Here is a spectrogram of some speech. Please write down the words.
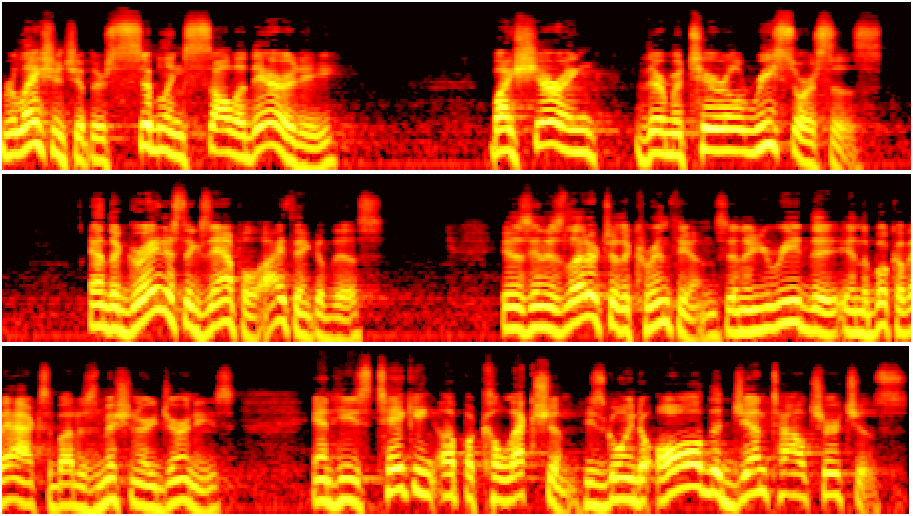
relationship, their sibling solidarity, by sharing their material resources. And the greatest example, I think, of this is in his letter to the Corinthians, and you read the, in the book of Acts about his missionary journeys, and he's taking up a collection. He's going to all the Gentile churches,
